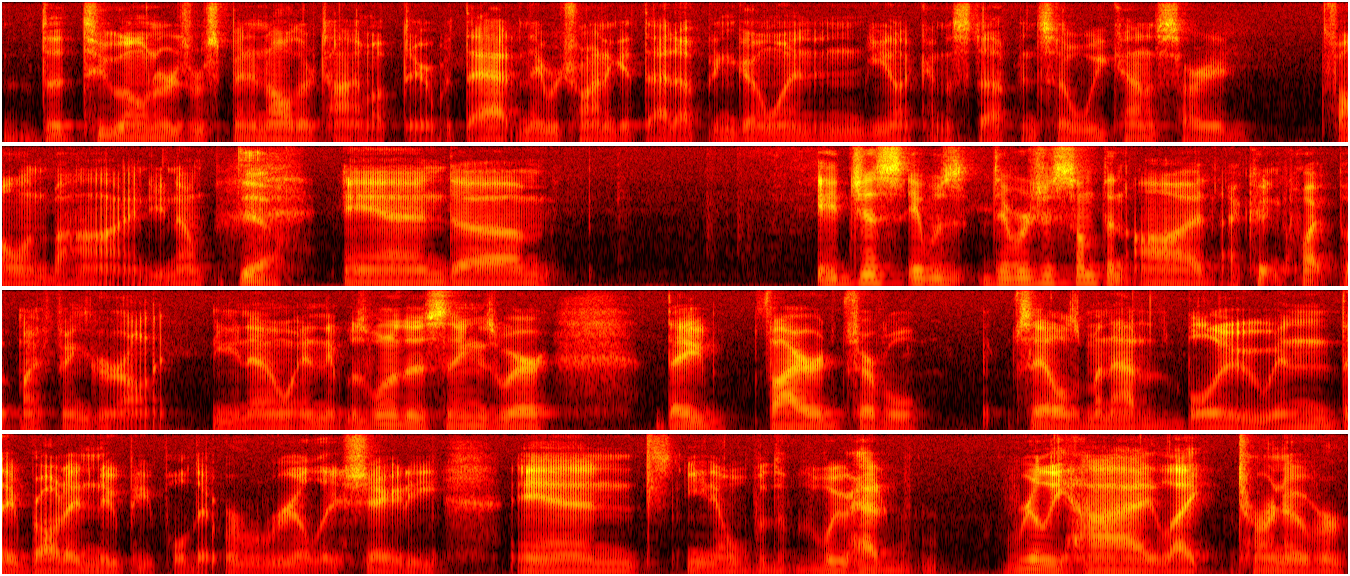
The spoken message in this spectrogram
the two owners were spending all their time up there with that, and they were trying to get that up and going, and you know that kind of stuff. And so we kind of started falling behind, you know Yeah. and um, it just it was there was just something odd. I couldn't quite put my finger on it, you know. And it was one of those things where they fired several salesmen out of the blue, and they brought in new people that were really shady, and you know we had really high like turnover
